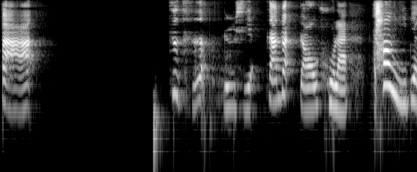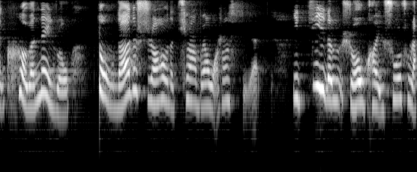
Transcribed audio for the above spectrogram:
把字词预习三段标出来，看一遍课文内容，懂得的时候呢千万不要往上写，你记的时候可以说出来。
